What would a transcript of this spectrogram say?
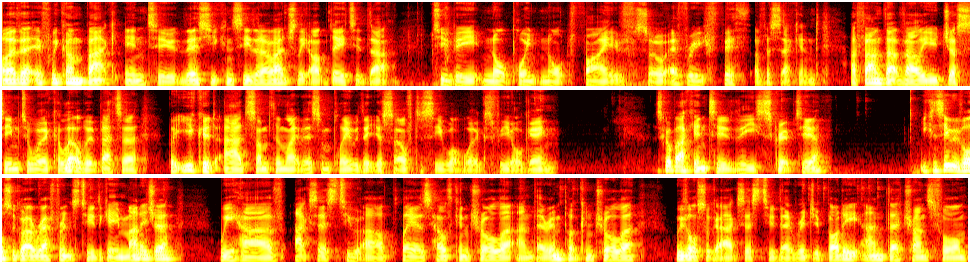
However, if we come back into this, you can see that I've actually updated that to be 0.05, so every fifth of a second. I found that value just seemed to work a little bit better, but you could add something like this and play with it yourself to see what works for your game. Let's go back into the script here. You can see we've also got a reference to the game manager. We have access to our player's health controller and their input controller. We've also got access to their rigid body and their transform,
